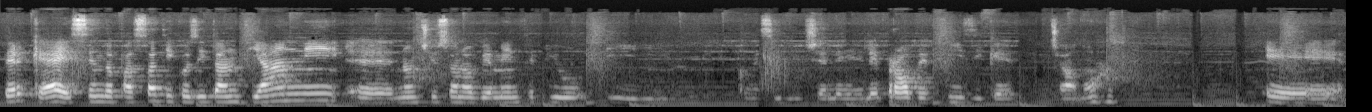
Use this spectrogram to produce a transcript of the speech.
perché essendo passati così tanti anni eh, non ci sono ovviamente più i, si dice, le, le prove fisiche, diciamo. E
